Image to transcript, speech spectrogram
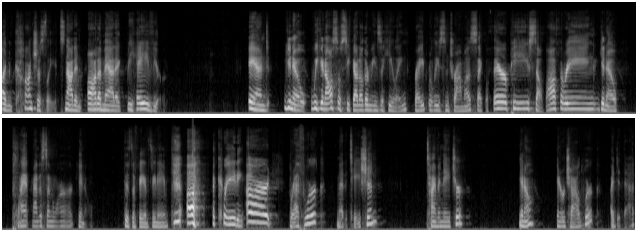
unconsciously. It's not an automatic behavior. And, you know, we can also seek out other means of healing, right? Releasing traumas, psychotherapy, self authoring, you know, plant medicine work, you know, there's a fancy name, uh, creating art, breath work, meditation, time in nature, you know, inner child work. I did that.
